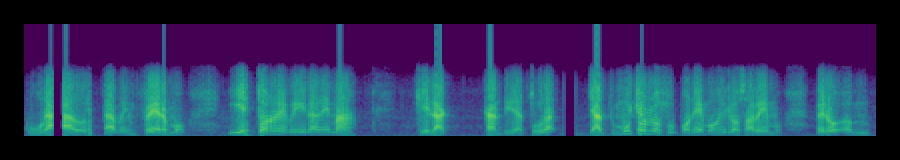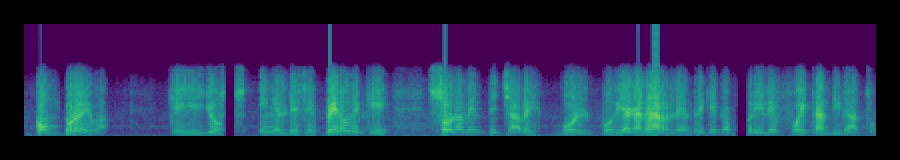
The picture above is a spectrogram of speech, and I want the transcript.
curado, estaba enfermo y esto revela además que la candidatura, ya muchos lo suponemos y lo sabemos, pero um, comprueba que ellos en el desespero de que solamente Chávez podía ganarle Enrique Capriles fue candidato.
